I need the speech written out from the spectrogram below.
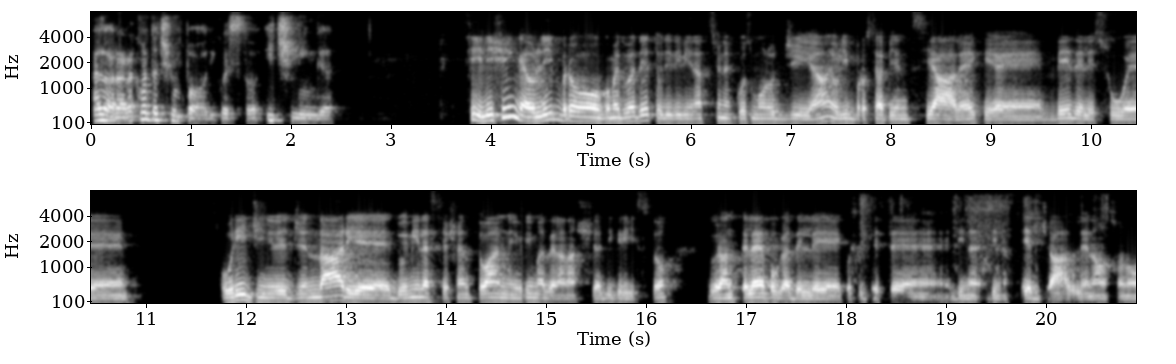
Allora, raccontaci un po' di questo I Ching. Sì, Li Ching è un libro, come tu hai detto, di divinazione e cosmologia, è un libro sapienziale che vede le sue origini leggendarie 2600 anni prima della nascita di Cristo, durante l'epoca delle cosiddette dinastie gialle, no? Sono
